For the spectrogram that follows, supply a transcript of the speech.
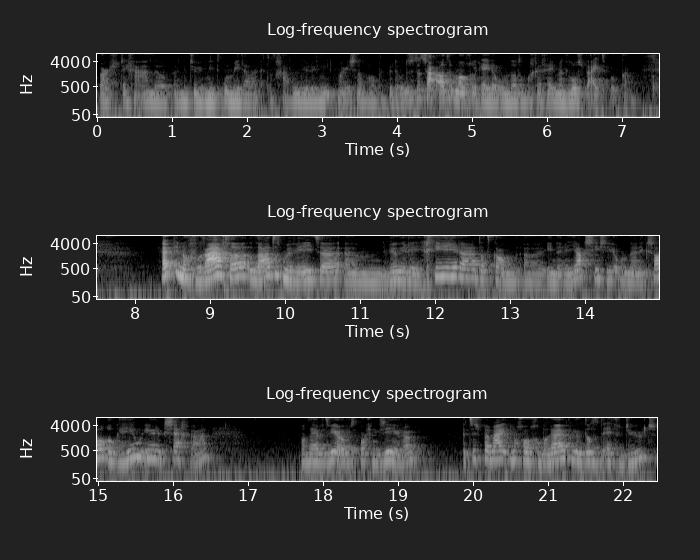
waar ze tegenaan lopen. Natuurlijk niet onmiddellijk, dat gaat natuurlijk niet, maar je snapt wat ik bedoel. Dus dat zijn altijd mogelijkheden om dat op een gegeven moment los bij te boeken. Heb je nog vragen? Laat het me weten. Um, wil je reageren? Dat kan uh, in de reacties hieronder. En ik zal ook heel eerlijk zeggen, want we hebben het weer over het organiseren. Het is bij mij nogal gebruikelijk dat het even duurt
